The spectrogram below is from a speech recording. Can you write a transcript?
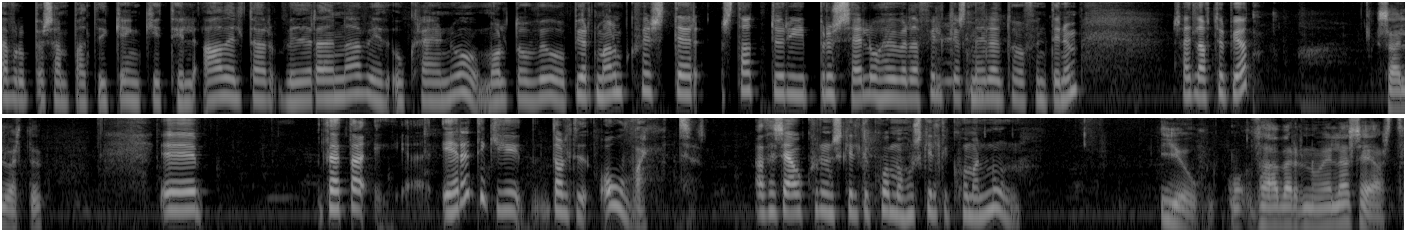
Evrópusambandi gengi til aðeildar viðræðina við Ukrænu og Moldófu og Björn Malmqvist er stattur í Brussel og hefur verið að fylgjast með leðtófundinum. Sæl aftur Björn. Sælvertu. Uh, þetta, er þetta ekki dálítið óvænt að þessi ákvörðun skildi koma, hún skildi koma núna? Jú, það verður nú eiginlega að segjast.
